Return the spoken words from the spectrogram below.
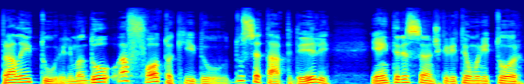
para leitura. Ele mandou a foto aqui do, do setup dele, e é interessante que ele tem um monitor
